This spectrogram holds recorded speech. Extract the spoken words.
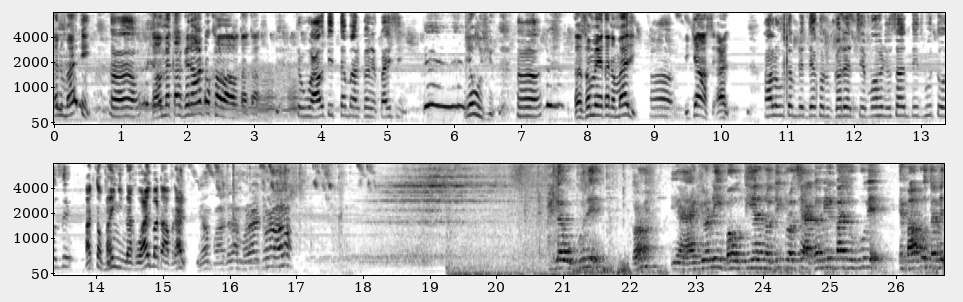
તને મારી? હા. અમે તાર ઘરે આટો ખાવા આવતા હતા તો હું આવતી જ તમારા ઘરે પાછી. એવું છે હા. સમય તને મારી? હા. એ ક્યાં છે? હાલ. હાલ હું તમને દેખાનું ઘરે જ છે મહણ્યો શાંતિ ભૂતો છે. આજ તો ભાંગી નાખો. હાલ બટા આપણે હાલ. પાદરા મરાય થોડા હાલો. પેલા ઊભો રે. કા એ આર્યો નહીં બહુ તિયારનો દીકરો છે. આ ગમીલ બાજુ ઊભે એ બાપુ તમે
